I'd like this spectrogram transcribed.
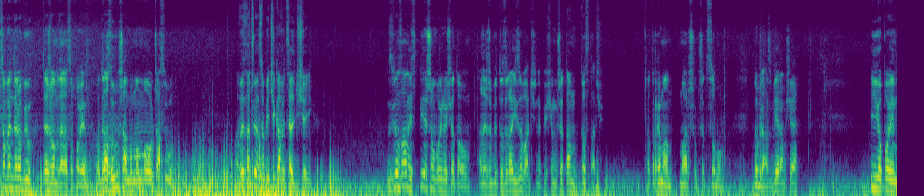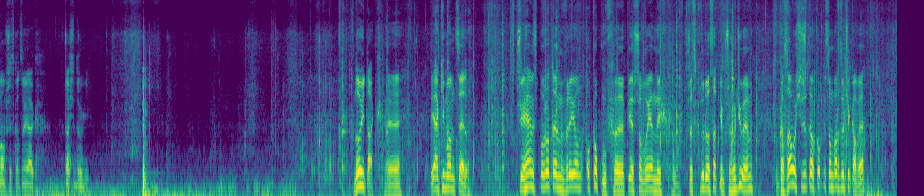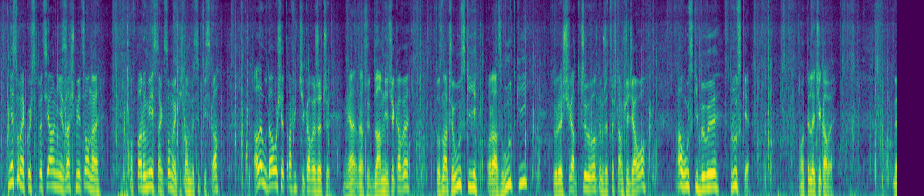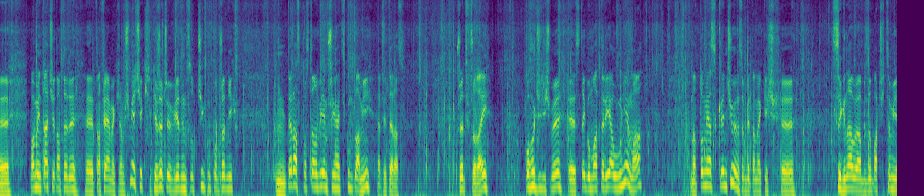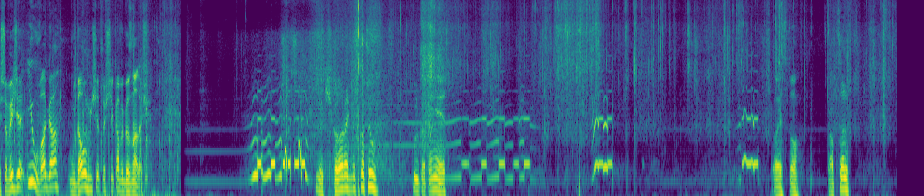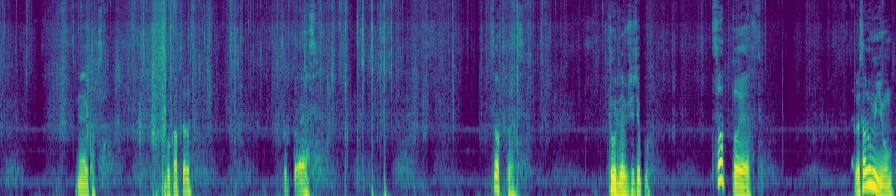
Co będę robił, też Wam zaraz opowiem. Od razu ruszam, bo mam mało czasu. A wyznaczyłem sobie ciekawy cel dzisiaj. Związany z pierwszą wojną światową. Ale żeby to zrealizować, najpierw się muszę tam dostać. A trochę mam marszu przed sobą. Dobra, zbieram się i opowiem Wam wszystko co jak w czasie drugi. No i tak, e, jaki mam cel? Przyjechałem z powrotem w rejon okopów e, pierwszowojennych, przez które ostatnio przechodziłem. Okazało się, że te okopy są bardzo ciekawe. Nie są jakoś specjalnie zaśmiecone. No, w paru miejscach są jakieś tam wysypiska, ale udało się trafić ciekawe rzeczy. Mia- Znaczy dla mnie ciekawe, to znaczy łuski oraz łódki, które świadczyły o tym, że coś tam się działo, a łuski były pruskie. O tyle ciekawe. E, Pamiętacie, tam wtedy e, trafiałem jakieś tam śmieci, jakieś rzeczy w jednym z odcinków poprzednich. Mm, Teraz postanowiłem przyjechać z kumplami, znaczy teraz, przedwczoraj. Pochodziliśmy, e, z tego materiału nie ma, natomiast kręciłem sobie tam jakieś e, sygnały, aby zobaczyć co mi jeszcze wyjdzie i uwaga, udało mi się coś ciekawego znaleźć. Jakiś kolorek wyskoczył. Kulka to nie jest. To jest to. Kapsel. Nie kapsel. Bo kapsel. Co to jest? Co to jest? Kurde, już się ciepło. Co to jest? To jest aluminium.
